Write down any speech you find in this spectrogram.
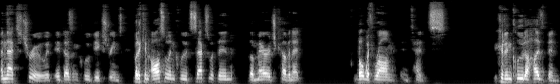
and that's true. It, it does include the extremes, but it can also include sex within the marriage covenant, but with wrong intents. It could include a husband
